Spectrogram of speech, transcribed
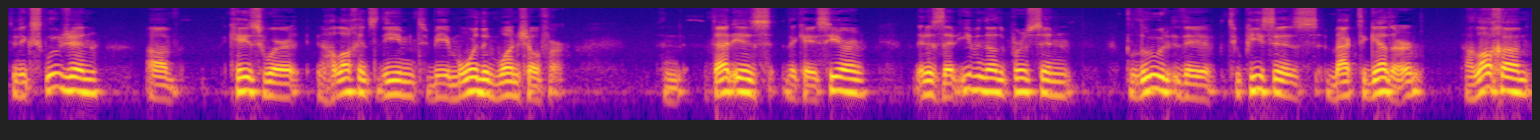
to the exclusion of a case where in halach it's deemed to be more than one shofar, and that is the case here. It is that even though the person glued the two pieces back together, halacha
